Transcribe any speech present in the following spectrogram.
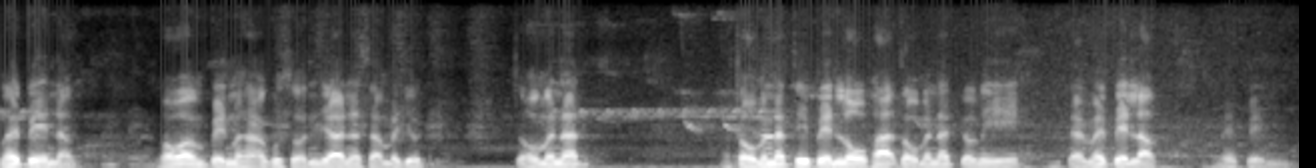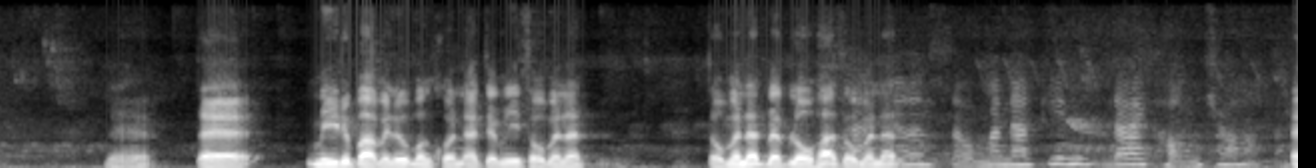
ไม่เป็นหรอกไม่เป็นเพราะว่ามันเป็นมหากุศลญาณสัมปยุตโสมนัสโสมนัสที่เป็นโลภะโสมนัสก็มี แต่ไม่เป็นหรอกไม่เป็นนะฮะแต่ มีหรือเปล่าไม่รู้บางคนอาจจะมีโสมนัสโสมนัสแบบโลภะโสมนัสอาจจะสมนัสที่ได้ของชอบ เอ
